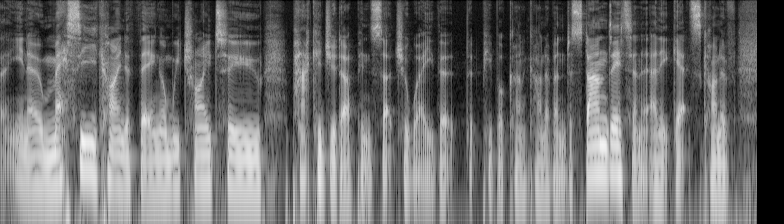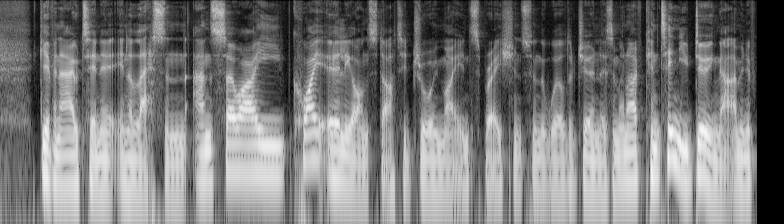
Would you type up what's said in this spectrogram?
uh, you know, messy kind of thing, and we try to package it up in such a way that, that people can kind of understand it, and, and it gets kind of given out in a, in a lesson. And so I quite early on started drawing my inspirations from the world of journalism, and I've continued doing that. I mean, I've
